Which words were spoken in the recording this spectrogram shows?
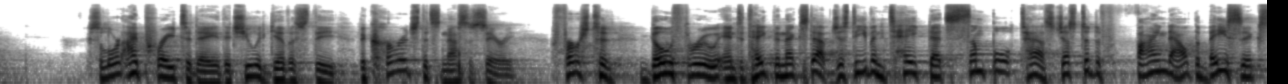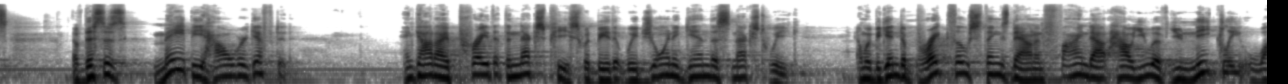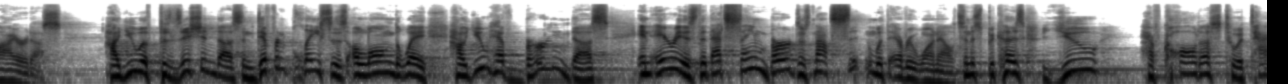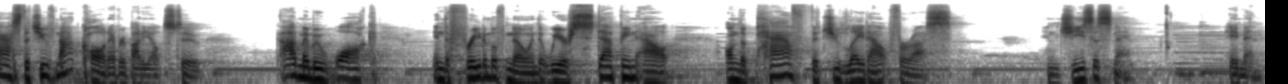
So, Lord, I pray today that you would give us the, the courage that's necessary, first to go through and to take the next step, just to even take that simple test, just to find out the basics of this is maybe how we're gifted. And God, I pray that the next piece would be that we join again this next week and we begin to break those things down and find out how you have uniquely wired us, how you have positioned us in different places along the way, how you have burdened us in areas that that same burden is not sitting with everyone else. And it's because you have called us to a task that you've not called everybody else to. God, may we walk in the freedom of knowing that we are stepping out on the path that you laid out for us. In Jesus' name, amen.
